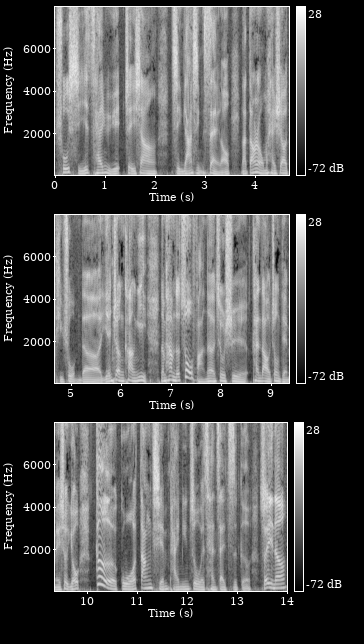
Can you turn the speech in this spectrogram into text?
出席参与这一项锦亚锦赛了。那当然，我们还是要提出我们的严正抗议。那么他们的做法呢，就是看到重点没错，由各国当前排名作为参赛资格，所以呢。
